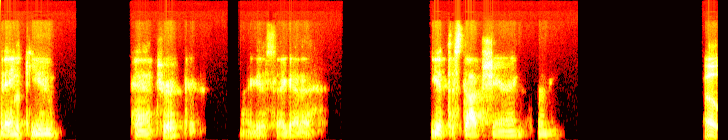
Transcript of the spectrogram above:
Thank you, Patrick. I guess I gotta, you have to stop sharing for me. Oh.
